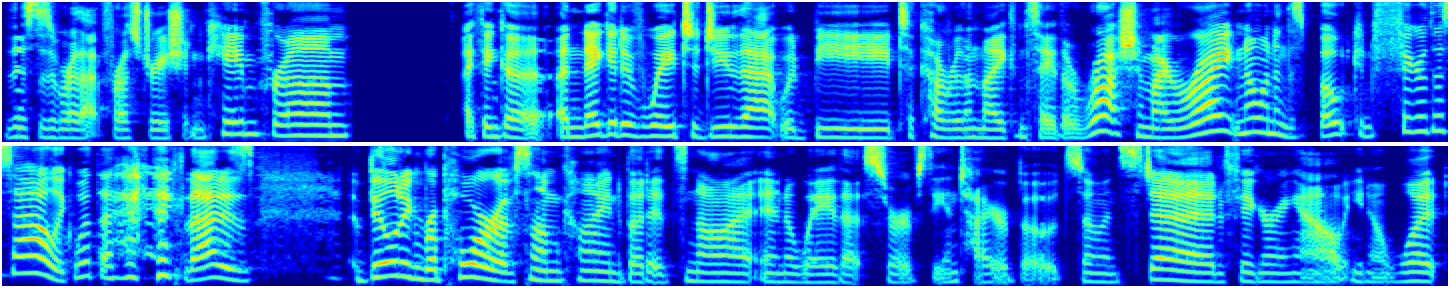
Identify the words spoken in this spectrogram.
this is where that frustration came from. I think a, a negative way to do that would be to cover the mic and say, The rush, am I right? No one in this boat can figure this out. Like, what the heck? That is building rapport of some kind, but it's not in a way that serves the entire boat. So instead, figuring out, you know, what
